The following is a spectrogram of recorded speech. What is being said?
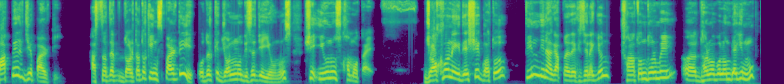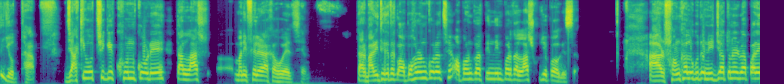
বাপের যে পার্টি, হাসনাতের দলটা তো কিংস পার্টি, ওদেরকে জন্ম দিছে যে ইউনুস, সে ইউনুস ক্ষমতায়। যখন এই দেশে গত তিন দিন আগে আপনারা দেখেছেন একজন সনাতন ধর্মী ধর্মাবলম্বী একজন মুক্তিযোদ্ধা, যাকে হচ্ছে গিয়ে খুন করে তার লাশ মানে ফেলে রাখা হয়েছে। তার বাড়ি থেকে তাকে অপহরণ করেছে। অপহরণ করার তিন দিন পর তার লাশ খুঁজে পাওয়া গেছে। আর সংখ্যালঘুদের নির্যাতনের ব্যাপারে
